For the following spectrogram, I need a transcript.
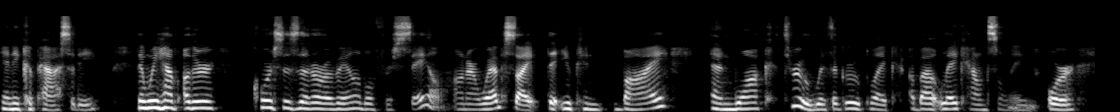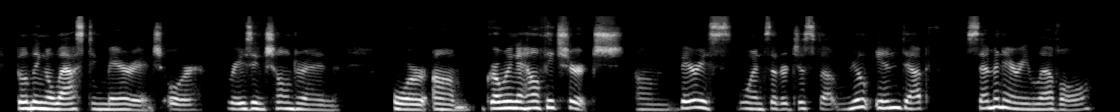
any capacity. Then we have other courses that are available for sale on our website that you can buy and walk through with a group like about lay counseling or building a lasting marriage or raising children or um, growing a healthy church um, various ones that are just a real in-depth seminary level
